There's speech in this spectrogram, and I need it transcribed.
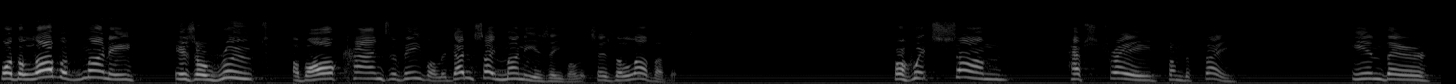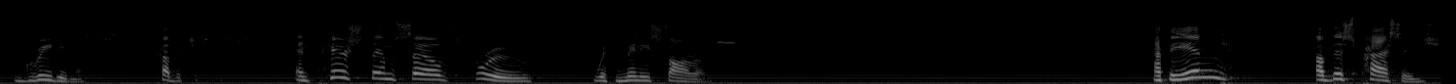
For the love of money is a root of all kinds of evil. It doesn't say money is evil, it says the love of it. For which some have strayed from the faith in their greediness, covetousness, and pierced themselves through with many sorrows. At the end of this passage,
